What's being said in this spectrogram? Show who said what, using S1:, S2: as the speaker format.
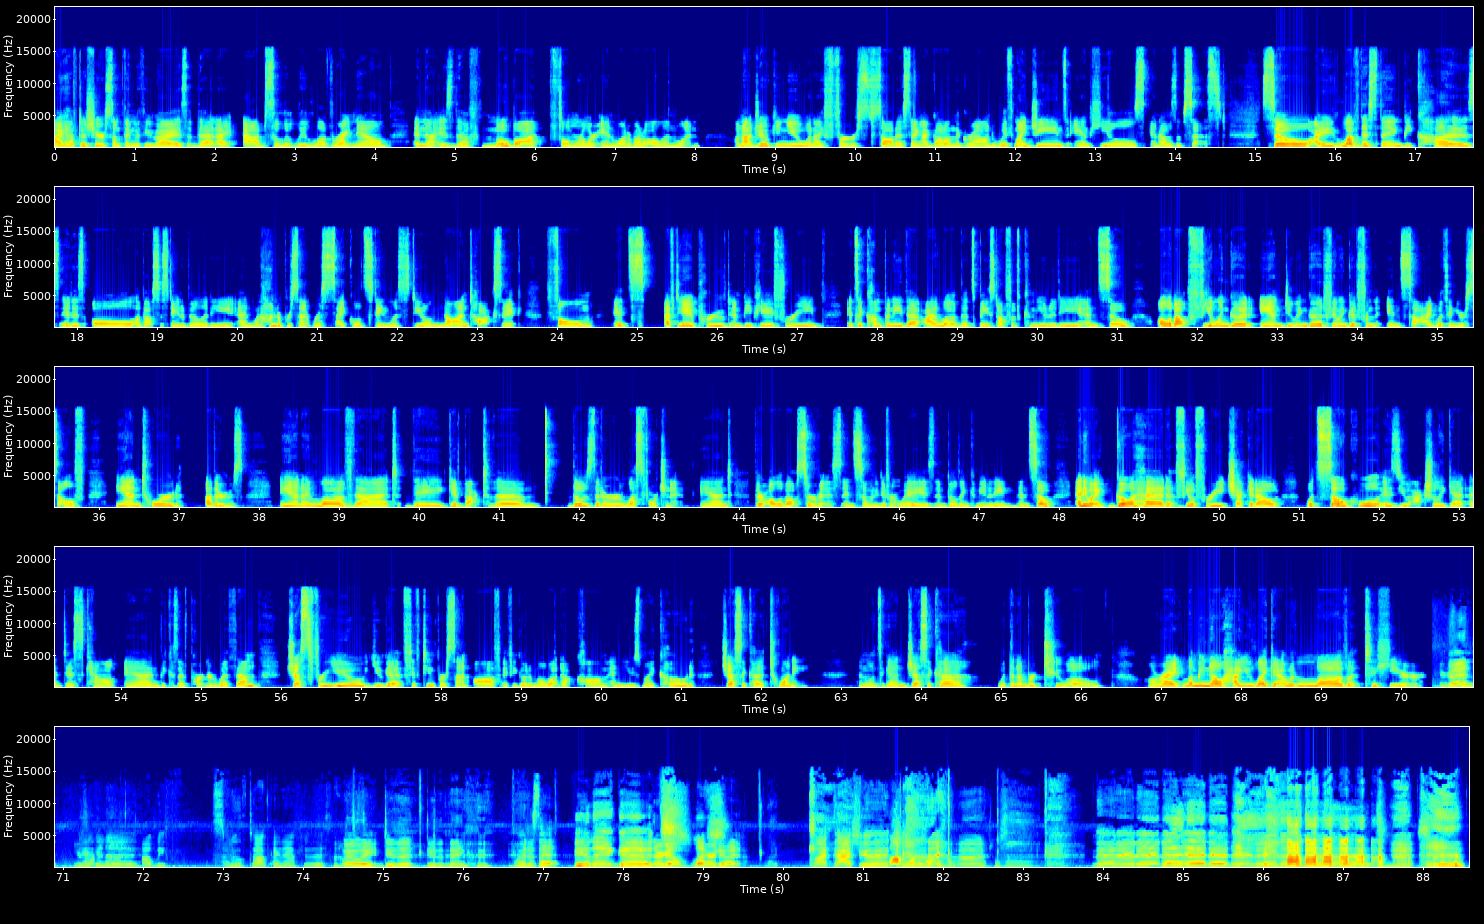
S1: I have to share something with you guys that I absolutely love right now, and that is the Mobot foam roller and water bottle all in one. I'm not joking you. When I first saw this thing, I got on the ground with my jeans and heels, and I was obsessed. So I love this thing because it is all about sustainability and 100% recycled stainless steel, non toxic foam. It's FDA approved and BPA free. It's a company that I love that's based off of community. And so, all about feeling good and doing good, feeling good from the inside within yourself and toward others. And I love that they give back to the those that are less fortunate. And they're all about service in so many different ways and building community. And so, anyway, go ahead, feel free, check it out. What's so cool is you actually get a discount. And because I've partnered with them, just for you, you get 15% off if you go to mobot.com and use my code Jessica20. And once again, Jessica with the number 20. All right, let me know how you like it. I would love to hear. You're good?
S2: You're yeah. gonna. I'll be smooth talking after this.
S1: Wait, wait, do the do the thing.
S2: what is it? Feeling good.
S1: There we go. Let her do it.
S2: Like I should.
S1: Uh,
